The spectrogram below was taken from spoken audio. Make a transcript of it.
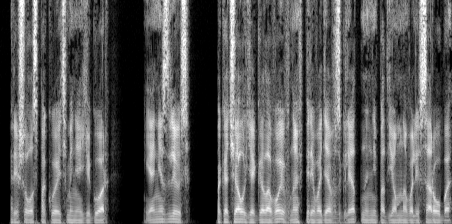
— решил успокоить меня Егор. «Я не злюсь», — покачал я головой, вновь переводя взгляд на неподъемного лесоруба.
